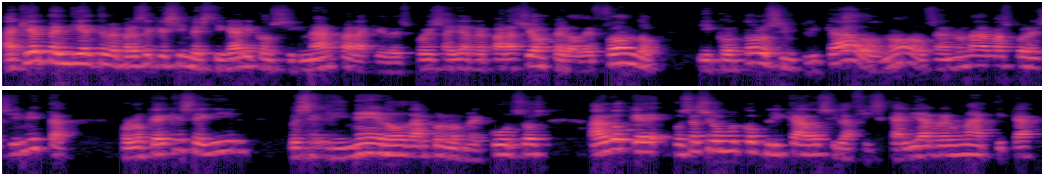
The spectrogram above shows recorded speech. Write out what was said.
Aquí el pendiente me parece que es investigar y consignar para que después haya reparación, pero de fondo y con todos los implicados, ¿no? O sea, no nada más por encimita. Por lo que hay que seguir, pues el dinero, dar con los recursos, algo que pues ha sido muy complicado si la Fiscalía Reumática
